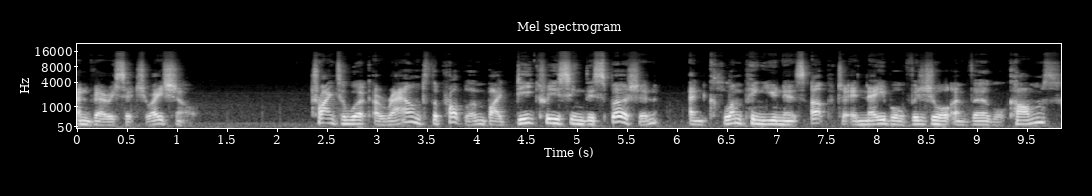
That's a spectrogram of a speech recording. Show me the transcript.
and very situational. Trying to work around the problem by decreasing dispersion and clumping units up to enable visual and verbal comms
